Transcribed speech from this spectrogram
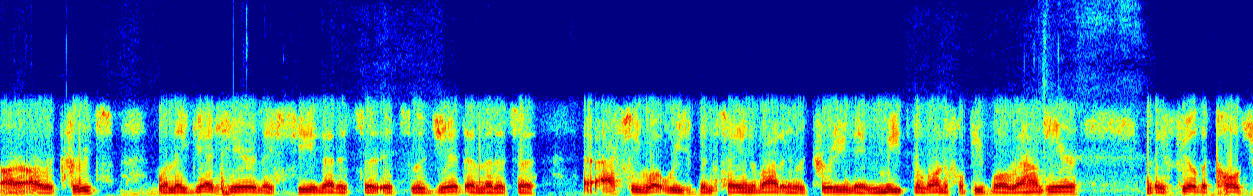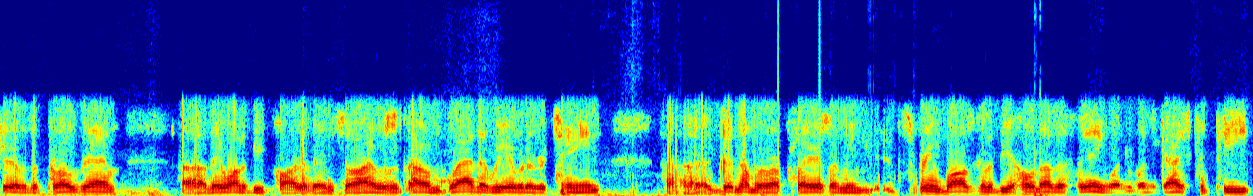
our, our recruits when they get here and they see that it's a, it's legit and that it's a actually what we've been saying about in recruiting. They meet the wonderful people around here, they feel the culture of the program uh, they want to be part of it. And so I was I'm glad that we were able to retain uh, a good number of our players. I mean, spring ball is going to be a whole other thing when when the guys compete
